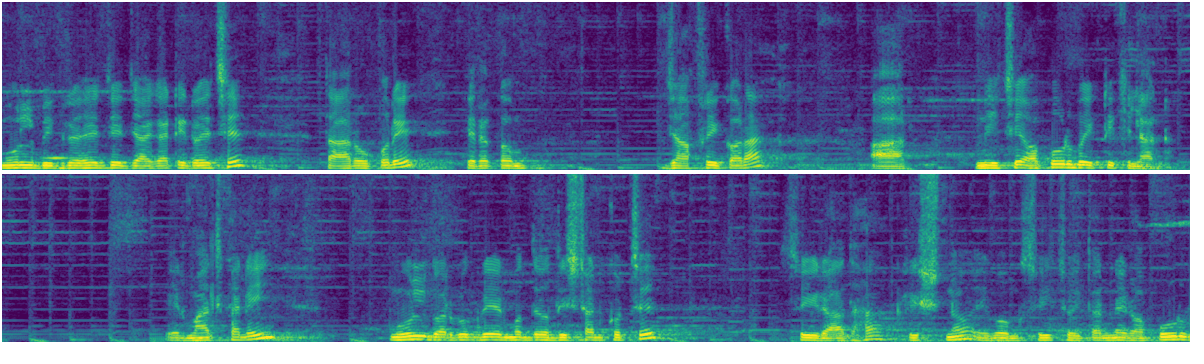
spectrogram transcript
মূল বিগ্রহের যে জায়গাটি রয়েছে, তার উপরে এরকম জাফরি করা আর নিচে অপূর্ব একটি খিলান। এর মাঝখানেই মূল গর্ভগৃহের মধ্যে অধিষ্ঠান করছে শ্রী রাধা, কৃষ্ণ এবং শ্রী চৈতন্যের অপূর্ব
